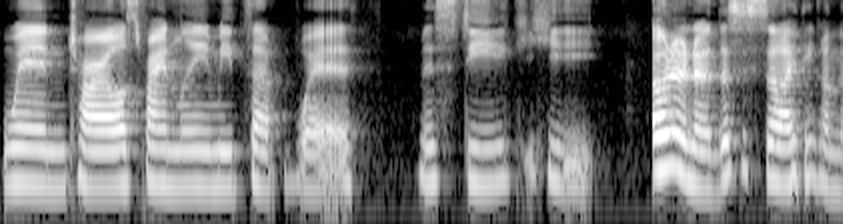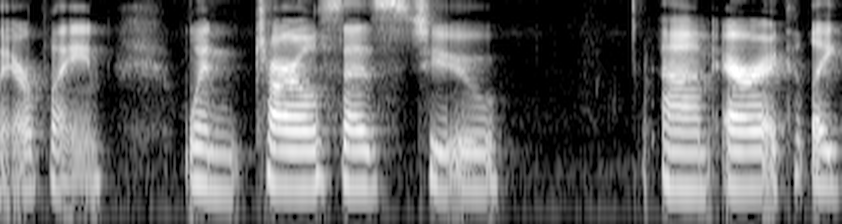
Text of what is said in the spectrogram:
when Charles finally meets up with Mystique, he. Oh, no, no. This is still, I think, on the airplane. When Charles says to um, Eric, like,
